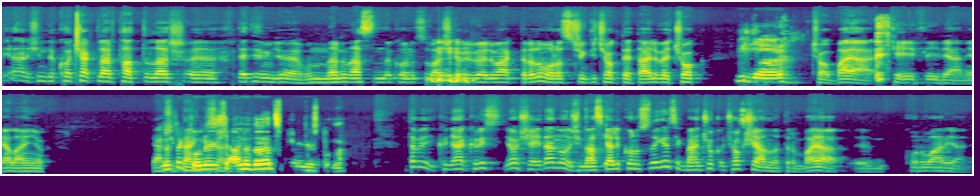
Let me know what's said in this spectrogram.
Yani şimdi koçaklar, tatlılar e, dediğim gibi bunların aslında konusu başka bir bölüme aktaralım. Orası çünkü çok detaylı ve çok Doğru. çok bayağı keyifliydi yani yalan yok. Gerçekten konuyu güzeldi. şanlı dağıtmıyoruz ama. Tabii yani Chris ya şeyden dolayı şimdi askerlik konusuna girsek ben çok çok şey anlatırım. Bayağı e, konu var yani.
